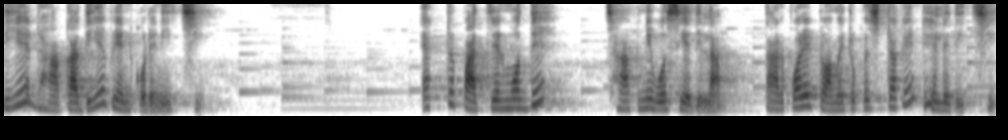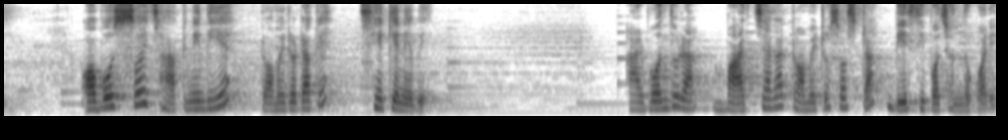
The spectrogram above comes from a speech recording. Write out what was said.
দিয়ে ঢাকা দিয়ে ব্লেন্ড করে নিচ্ছি। একটা পাত্রের মধ্যে ছাঁকনি বসিয়ে দিলাম, তারপরে টমেটো পেস্টটাকে ঢেলে দিচ্ছি। অবশ্যই ছাঁকনি দিয়ে টমেটোটাকে ছেঁকে নেবে। আর বন্ধুরা বাচ্চারা টমেটো সসটা বেশি পছন্দ করে।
